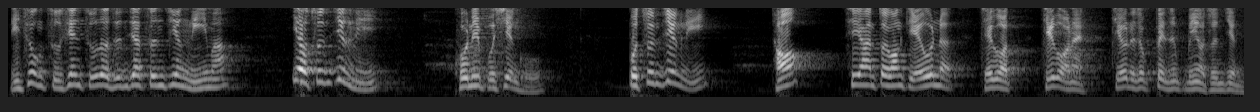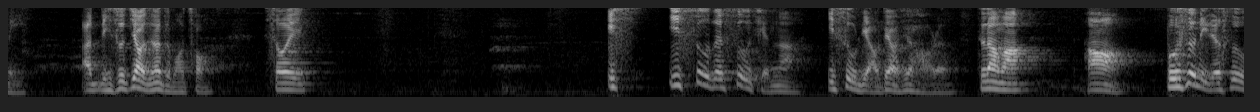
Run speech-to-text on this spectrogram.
你这种祖先族的人家尊敬你吗？要尊敬你，婚姻不幸福，不尊敬你，好去和对方结婚了，结果结果呢，结婚了就变成没有尊敬你，啊，你说叫人家怎么做？所以一一束的事情啊，一束了掉就好了，知道吗？啊，不是你的事，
